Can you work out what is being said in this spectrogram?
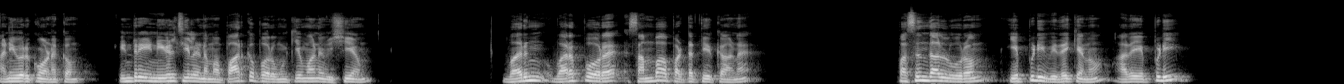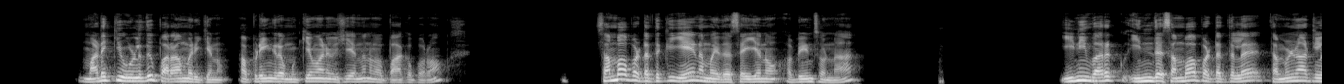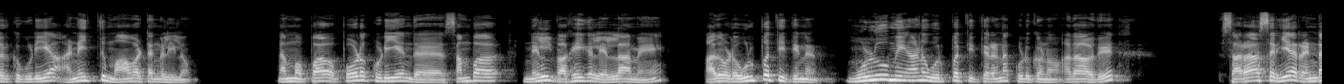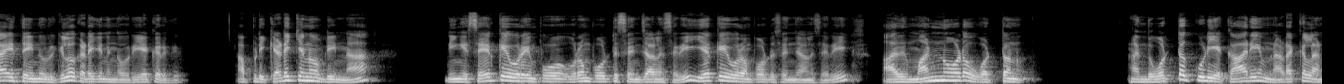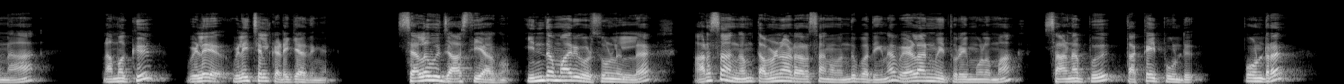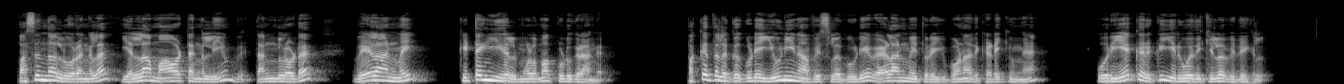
அனைவருக்கும் வணக்கம். இன்றைய நிகழ்ச்சியில் நம்ம பார்க்க போகிற முக்கியமான விஷயம் வருங் வரப்போகிற சம்பா பட்டத்திற்கான பசுந்தாள் உரம் எப்படி விதைக்கணும் அதை எப்படி மடக்கி உழுது பராமரிக்கணும் அப்படிங்கிற முக்கியமான விஷயம் தான் நம்ம பார்க்க போகிறோம் சம்பா பட்டத்துக்கு ஏன் நம்ம இதை செய்யணும் அப்படின்னு சொன்னால் இனி வர இந்த சம்பா பட்டத்தில் தமிழ்நாட்டில் இருக்கக்கூடிய அனைத்து மாவட்டங்களிலும் நம்ம ப போடக்கூடிய இந்த சம்பா நெல் வகைகள் எல்லாமே அதோட உற்பத்தி திறன் முழுமையான உற்பத்தி திறனை கொடுக்கணும். அதாவது சராசரியாக ரெண்டாயிரத்தி ஐநூறு கிலோ கிடைக்கணுங்க ஒரு ஏக்கருக்கு. அப்படி கிடைக்கணும் அப்படின்னா நீங்கள் செயற்கை உரம் போ உரம் போட்டு செஞ்சாலும் சரி இயற்கை உரம் போட்டு செஞ்சாலும் சரி அது மண்ணோட ஒட்டணும். அந்த ஒட்டக்கூடிய காரியம் நடக்கலைன்னா நமக்கு விளை விளைச்சல் கிடைக்காதுங்க. செலவு ஜாஸ்தியாகும். இந்த மாதிரி ஒரு சூழ்நிலையில் அரசாங்கம் தமிழ்நாடு அரசாங்கம் வந்து பார்த்திங்கன்னா வேளாண்மை துறை மூலமாக சணப்பு தக்கை பூண்டு போன்ற பசுந்தால் உரங்களை எல்லா மாவட்டங்கள்லேயும் தங்களோட வேளாண்மை கிட்டங்கிகள் மூலமாக கொடுக்குறாங்க. பக்கத்தில் இருக்கக்கூடிய யூனியன் ஆஃபீஸில் இருக்கக்கூடிய வேளாண்மை துறைக்கு போனால் அது கிடைக்குங்க. ஒரு ஏக்கருக்கு இருபது கிலோ விதைகள்.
